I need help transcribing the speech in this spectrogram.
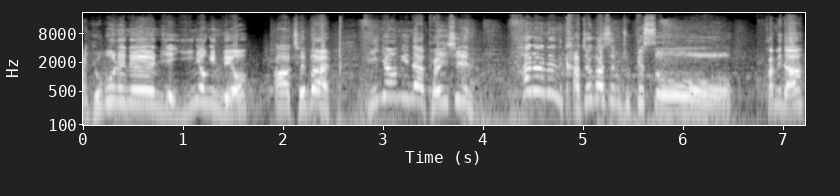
아, 요번에는 이제 인형인데요. 아 제발. 인형이나 변신 하나는 가져갔으면 좋겠어. 갑니다.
